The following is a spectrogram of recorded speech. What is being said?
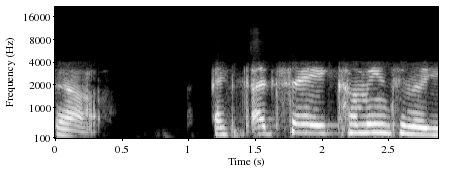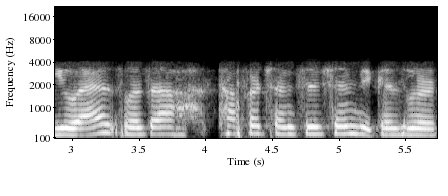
Yeah. I, I'd say coming to the U.S. was a tougher transition because we're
